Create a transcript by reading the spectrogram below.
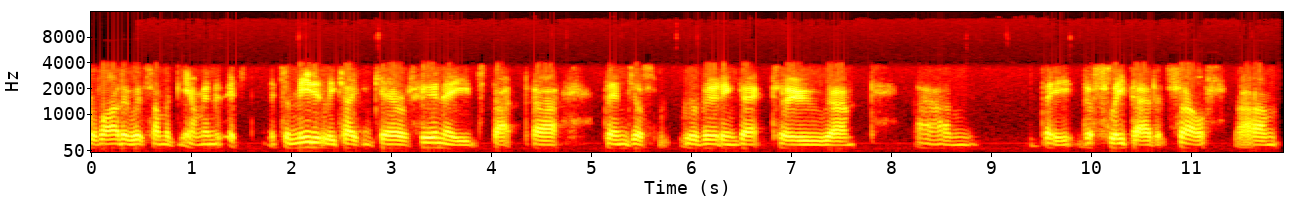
provide her with some? You know, I mean, it's it's immediately taking care of her needs, but uh, then just reverting back to um, um, the the sleep out itself. Um,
